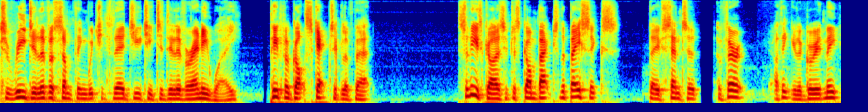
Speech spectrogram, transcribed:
to re-deliver something which it's their duty to deliver anyway, people have got skeptical of that. So these guys have just gone back to the basics. They've sent a, a very, I think you'll agree with me,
